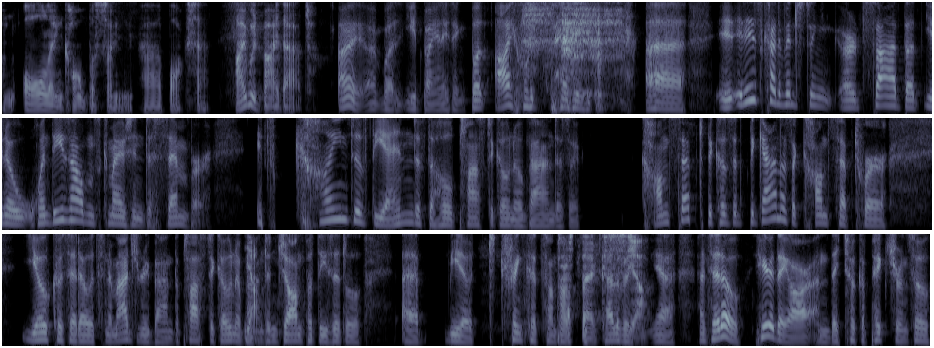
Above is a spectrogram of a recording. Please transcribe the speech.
an all-encompassing uh, box set. I would buy that. I uh, well, you'd buy anything, but I would say uh, it, it is kind of interesting or sad that you know when these albums come out in December, it's kind of the end of the whole Plastic Ono band as a concept because it began as a concept where Yoko said, "Oh, it's an imaginary band, the Plastic Ono band," yeah. and John put these little, uh, you know, trinkets on top of his television, yeah. yeah, and said, "Oh, here they are," and they took a picture, and so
